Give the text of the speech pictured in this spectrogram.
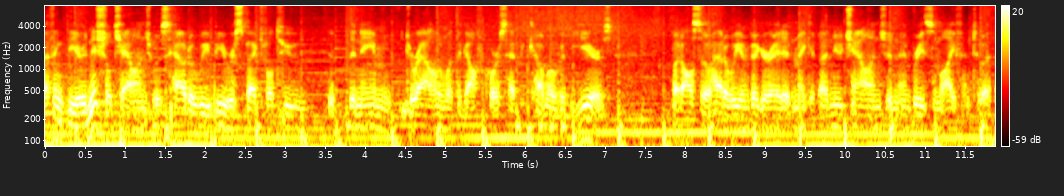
I think the initial challenge was how do we be respectful to the, the name Doral and what the golf course had become over the years, but also how do we invigorate it and make it a new challenge and, and breathe some life into it.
